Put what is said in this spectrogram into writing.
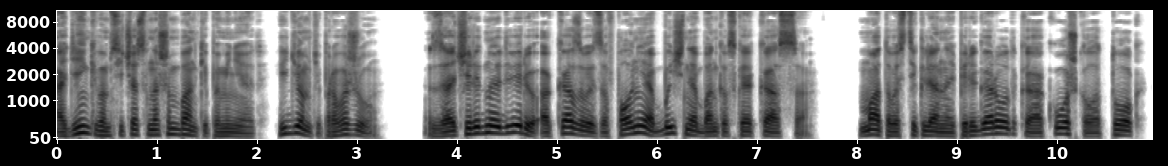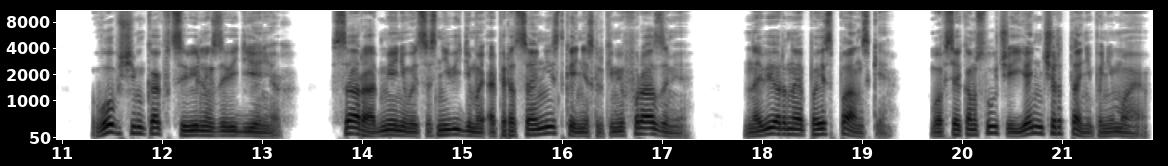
А деньги вам сейчас в нашем банке поменяют. Идемте, провожу. За очередной дверью оказывается вполне обычная банковская касса. Матово-стеклянная перегородка, окошко, лоток. В общем, как в цивильных заведениях. Сара обменивается с невидимой операционисткой несколькими фразами. Наверное, по-испански. Во всяком случае, я ни черта не понимаю.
